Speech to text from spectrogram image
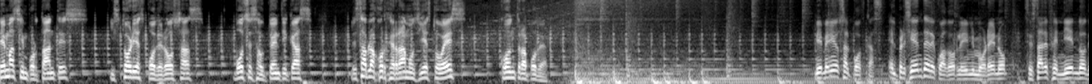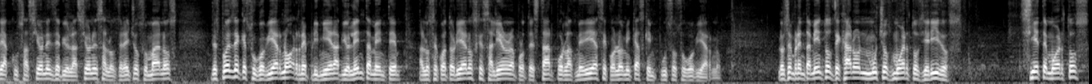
Temas importantes, historias poderosas, voces auténticas. Les habla Jorge Ramos y esto es Contrapoder. Bienvenidos al podcast. El presidente de Ecuador, Lenín Moreno, se está defendiendo de acusaciones de violaciones a los derechos humanos después de que su gobierno reprimiera violentamente a los ecuatorianos que salieron a protestar por las medidas económicas que impuso su gobierno. Los enfrentamientos dejaron muchos muertos y heridos. Siete muertos,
